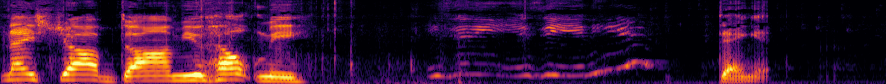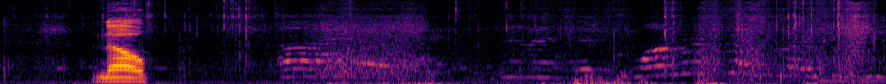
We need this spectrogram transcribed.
Nice job, Dom. You helped me. Is he, is he in here? Dang it. No. Oh, I know. Then I- there's one more place where I can be.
